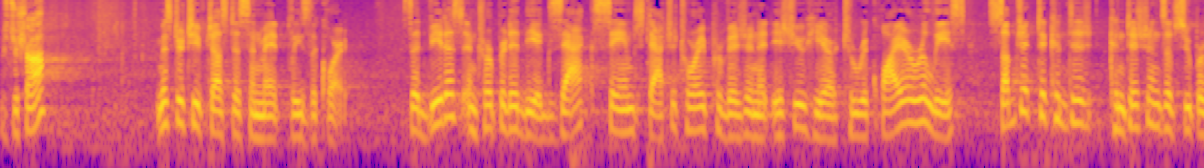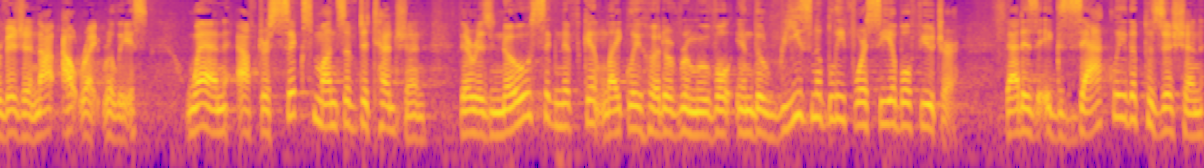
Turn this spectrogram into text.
Mr. Shah? Mr. Chief Justice, and may it please the Court. Zadvydas interpreted the exact same statutory provision at issue here to require release subject to condi- conditions of supervision, not outright release, when, after six months of detention, there is no significant likelihood of removal in the reasonably foreseeable future. That is exactly the position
